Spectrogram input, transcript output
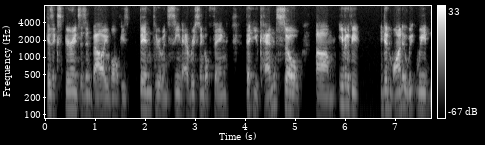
his experience is invaluable. He's been through and seen every single thing that you can. So um, even if he, he didn't want to, we, we'd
